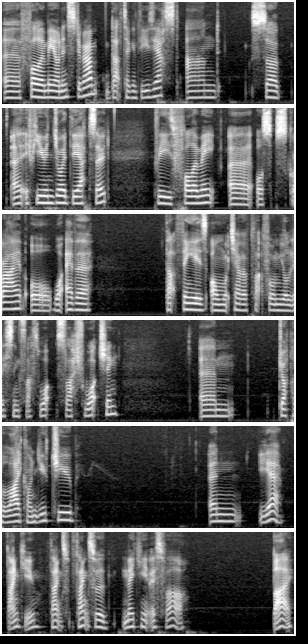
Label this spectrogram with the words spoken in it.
Uh, follow me on Instagram, that tech enthusiast, and so uh, if you enjoyed the episode, please follow me uh, or subscribe or whatever that thing is on whichever platform you're listening slash what slash watching. Um, drop a like on YouTube. And yeah, thank you. Thanks thanks for making it this far. Bye.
